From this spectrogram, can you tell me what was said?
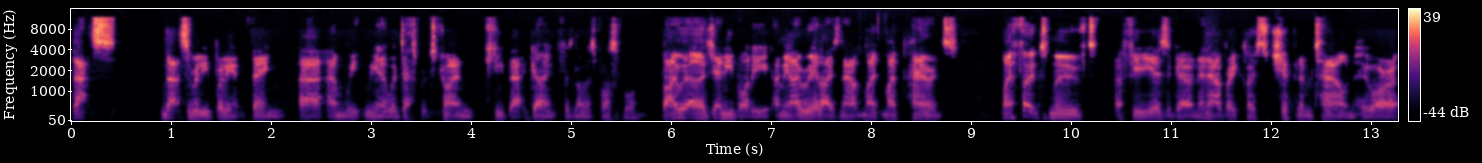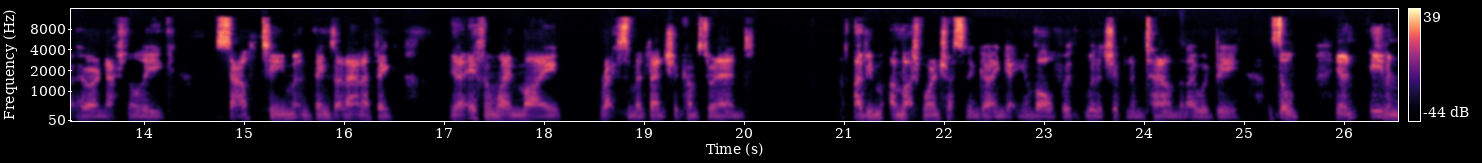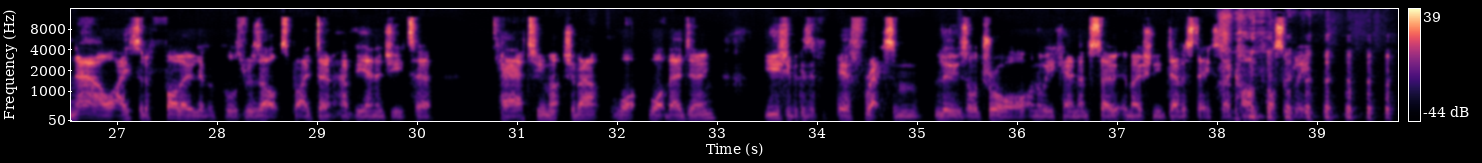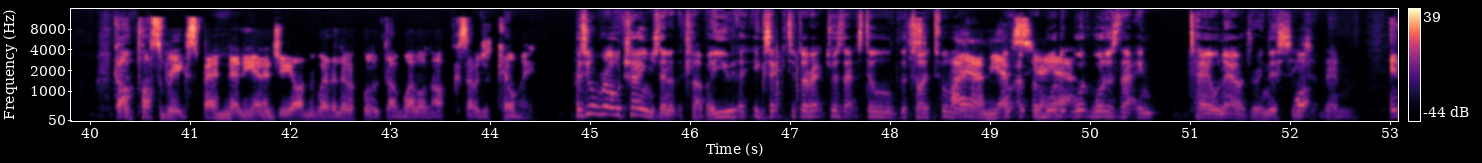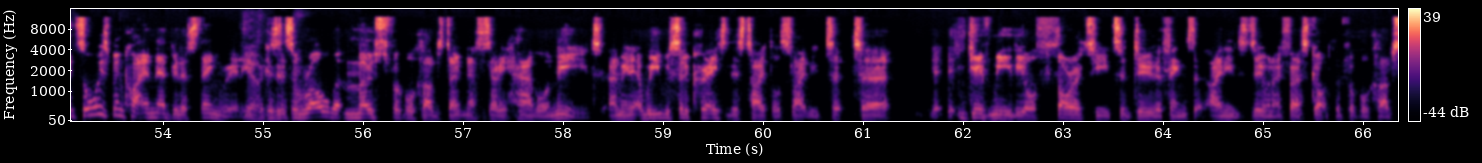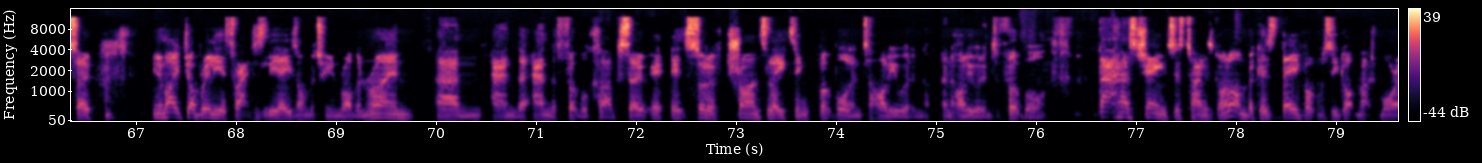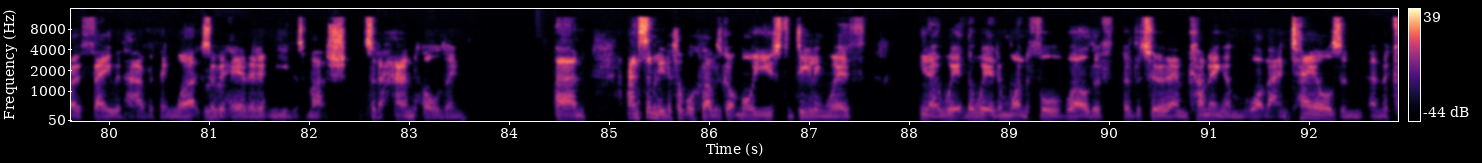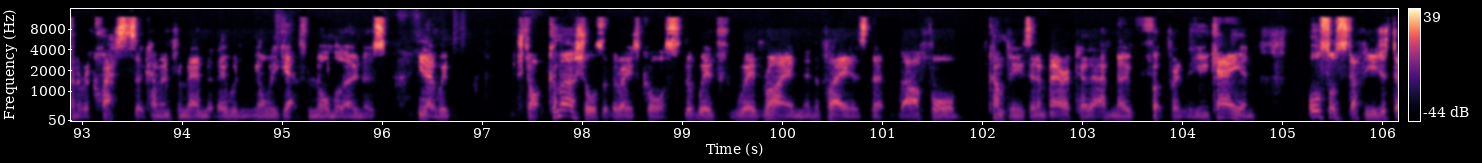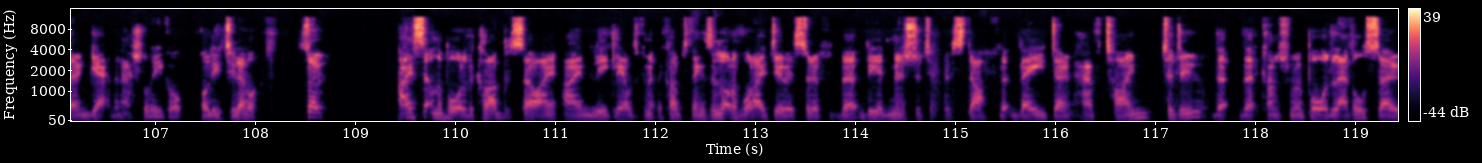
that's that's a really brilliant thing. Uh, and we, you know, we're desperate to try and keep that going for as long as possible. But I would urge anybody. I mean, I realize now my, my parents, my folks moved a few years ago, and they're now very close to Chippenham Town, who are who are a National League South team and things like that. And I think, you know, if and when my Wrexham adventure comes to an end, I'd be I'm much more interested in going getting involved with with a Chippenham Town than I would be. Still, you know, even now I sort of follow Liverpool's results, but I don't have the energy to care too much about what what they're doing. Usually, because if if Wrexham lose or draw on the weekend, I'm so emotionally devastated. I can't possibly can't possibly expend any energy on whether Liverpool have done well or not because that would just kill me. Has your role changed then at the club? Are you executive director? Is that still the title? I am. Yes. And, yeah, what, yeah. what, what does that entail now during this season? Well, then it's always been quite a nebulous thing, really, yeah. because it's a role that most football clubs don't necessarily have or need. I mean, we, we sort of created this title slightly to, to give me the authority to do the things that I needed to do when I first got to the football club. So, you know, my job really is to act as liaison between Rob and Ryan um, and the and the football club. So it, it's sort of translating football into Hollywood and, and Hollywood into football that has changed as time has gone on because they've obviously got much more au fait with how everything works mm-hmm. over here. They don't need as much sort of hand holding. Um, and similarly, the football club has got more used to dealing with, you know, weird, the weird and wonderful world of, of the two of them coming and what that entails and, and the kind of requests that come in from them that they wouldn't normally get from normal owners. You know, we've shot commercials at the race course that with, with Ryan and the players that are for companies in America that have no footprint in the UK and all sorts of stuff that you just don't get in the National League or, or League Two level. So I sit on the board of the club, so I, I'm legally able to commit the club to things. A lot of what I do is sort of the, the administrative stuff that they don't have time to do that, that comes from a board level. So,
